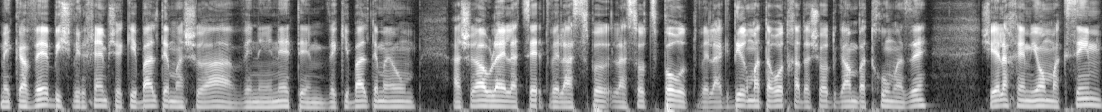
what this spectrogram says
מקווה בשבילכם שקיבלתם השראה ונהניתם, וקיבלתם היום השראה אולי לצאת ולעשות ספורט ולהגדיר מטרות חדשות גם בתחום הזה. שיהיה לכם יום מקסים,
